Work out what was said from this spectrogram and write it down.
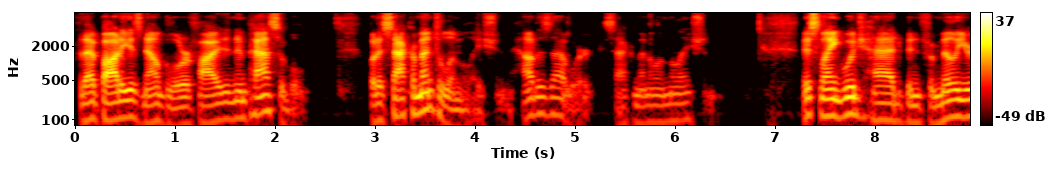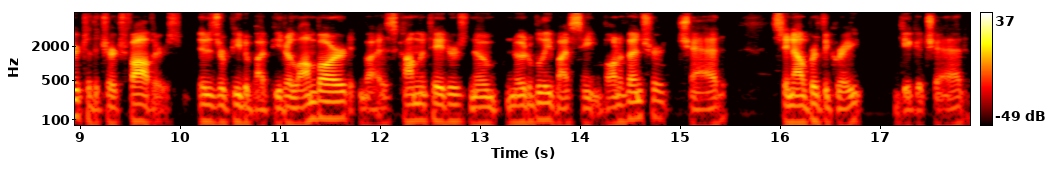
for that body is now glorified and impassible. But a sacramental immolation, how does that work? Sacramental immolation. This language had been familiar to the church fathers. It is repeated by Peter Lombard and by his commentators, no, notably by St. Bonaventure, Chad, St. Albert the Great, Giga Chad,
